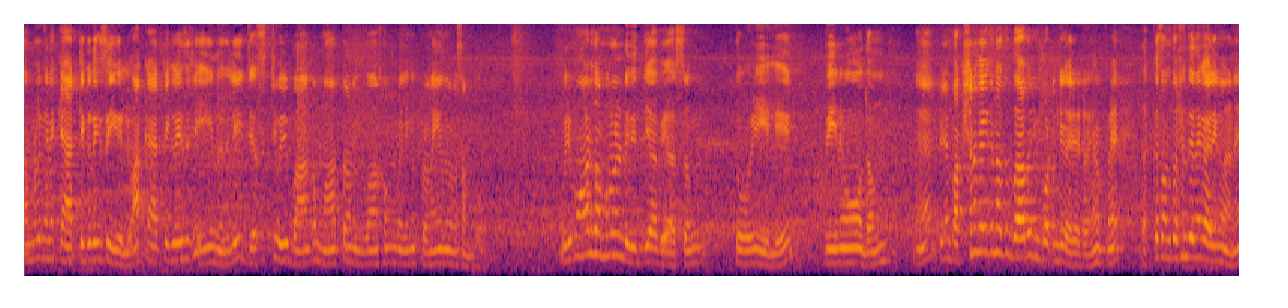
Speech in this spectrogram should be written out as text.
നമ്മളിങ്ങനെ കാറ്റഗറൈസ് ചെയ്യുമല്ലോ. ആ കാറ്റഗറൈസ് ചെയ്യുന്നതിൽ ജസ്റ്റ് ഒരു ഭാഗം മാത്രമാണ് വിവാഹം അല്ലെങ്കിൽ പ്രണയം എന്ന് പറയുന്ന സംഭവം. ഒരുപാട് സംഭവങ്ങളുണ്ട്. വിദ്യാഭ്യാസം തൊഴിൽ വിനോദം പിന്നെ ഭക്ഷണം കഴിക്കുന്നത് വേറെ ഇമ്പോർട്ടന്റ് കാര്യമായിട്ടാണ് അതൊക്കെ സന്തോഷം തരുന്ന കാര്യങ്ങളാണ്.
